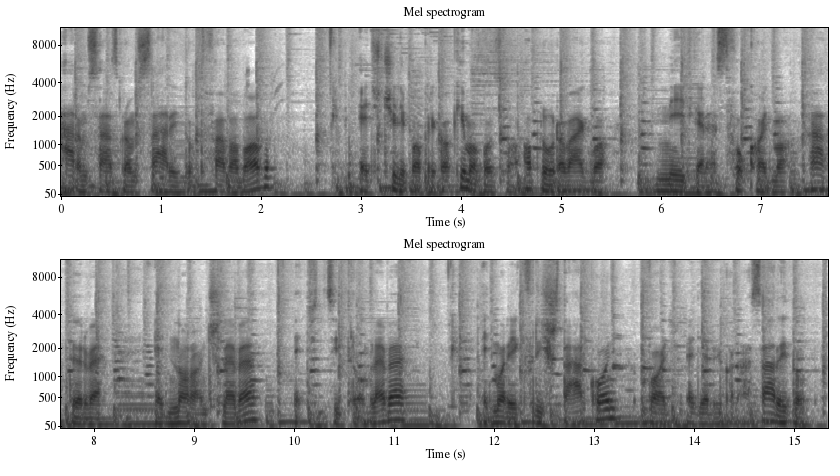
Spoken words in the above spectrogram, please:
300 g szárított favabab, egy csili paprika kimagozva, apróra vágva, 4 kereszt fokhagyma áttörve, egy narancsleve, egy citromleve, egy marék friss tárkony, vagy egy evőkanál szárított,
